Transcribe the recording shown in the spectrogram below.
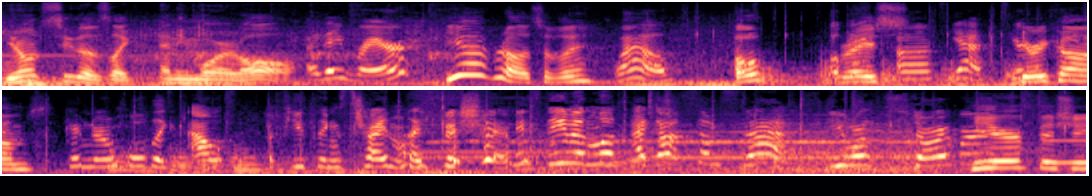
You don't see those like anymore at all. Are they rare? Yeah, relatively. Wow. Oh, Okay, Grace. Uh, yeah. Here he comes. Okay, I'm gonna hold like out a few things, try and like fish him. Hey, Stephen, look, I got some snacks. You want Starburst? Here, fishy.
